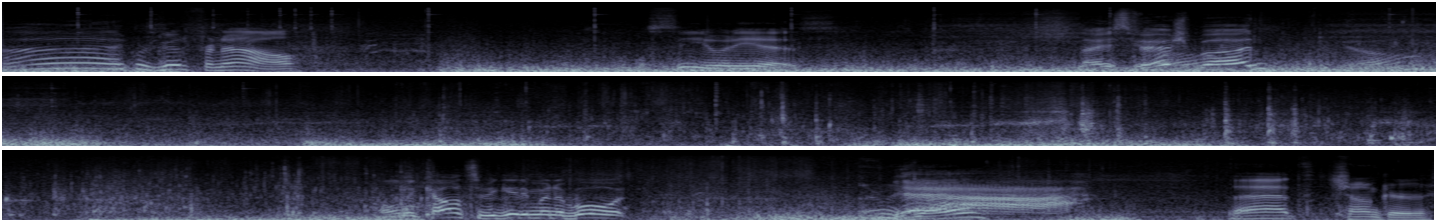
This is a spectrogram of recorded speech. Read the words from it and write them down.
Uh, I think we're good for now. We'll see what he is. Nice fish, bud. Go. Only counts if you get him in a boat. There we Yeah. go. That's a chunker.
